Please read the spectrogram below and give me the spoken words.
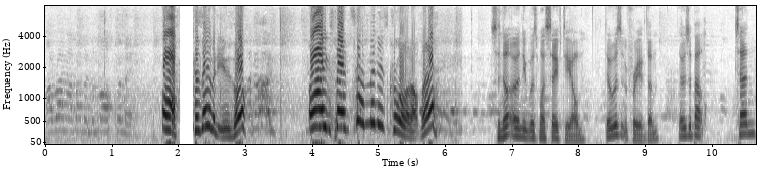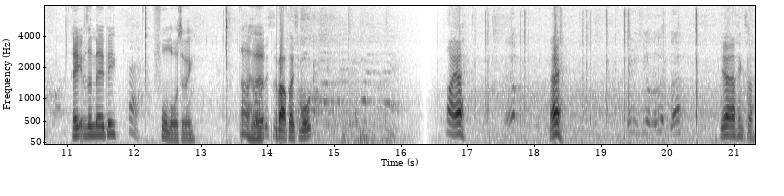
I ran out of ammo in the last minute. Oh, because aiming at you as well. Oh, you spent 10 minutes crawling up there. So not only was my safety on, there wasn't three of them. There was about 10, 8 of them maybe. Full autoing. That Oh, hurt. this is a bad place to walk. Oh, yeah. Hey. Seriously on the lip there. Yeah, I think so.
